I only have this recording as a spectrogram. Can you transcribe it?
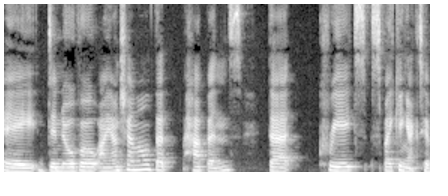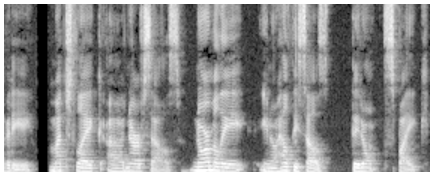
a de novo ion channel that happens that creates spiking activity, much like uh, nerve cells. Normally, you know, healthy cells they don't spike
